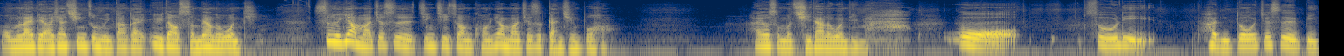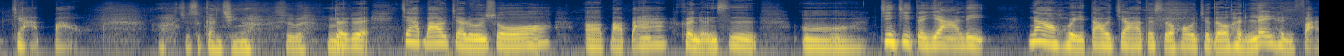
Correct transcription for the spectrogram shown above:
我们来聊一下新住民大概遇到什么样的问题？是不是要么就是经济状况，要么就是感情不好？还有什么其他的问题吗？我处理很多，就是比家暴啊，就是感情啊，是不是？对对，家暴，假如说呃，爸爸可能是嗯经济的压力，那回到家的时候觉得很累很烦。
